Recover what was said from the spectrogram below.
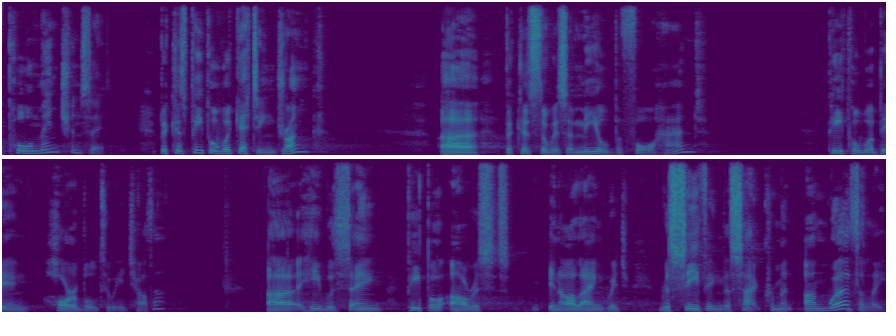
Paul mentions it. Because people were getting drunk, uh, because there was a meal beforehand. People were being horrible to each other. Uh, he was saying people are, in our language, receiving the sacrament unworthily.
